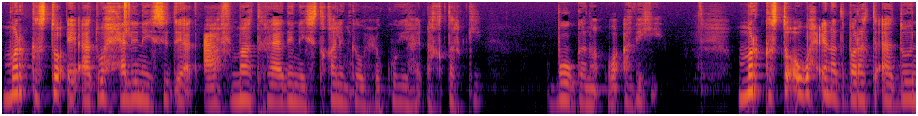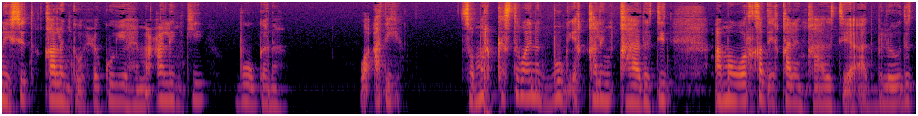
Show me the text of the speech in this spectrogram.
Mar kasto ee aad wax xalinaysid ee aad caafimaad raadinaysid qalinka wuxuu ku yahay dhakhtarkii buuggana waa adigii mar kasta oo wax inaad barato aad doonaysid qalinka wuxuu ku yahay macalinkii buuggana waa adiga. So mar kasta waa inaad buug i qalin qaadatid ama warqad i qalin qaadatid ee aad bilowdid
